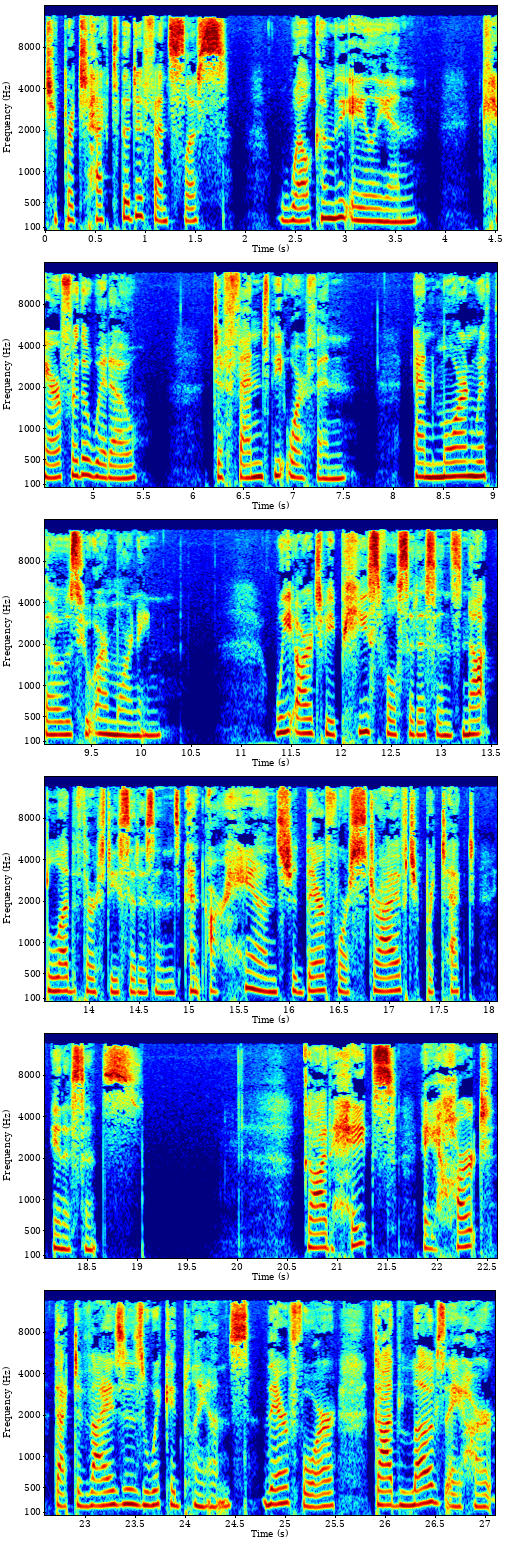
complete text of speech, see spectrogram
to protect the defenseless, welcome the alien, care for the widow, defend the orphan, and mourn with those who are mourning. We are to be peaceful citizens, not bloodthirsty citizens, and our hands should therefore strive to protect innocence. God hates a heart that devises wicked plans. Therefore, God loves a heart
